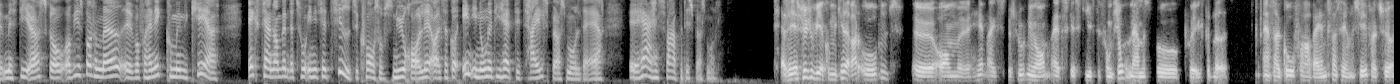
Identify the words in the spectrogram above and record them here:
øh, med Stig Ørskov, og vi har spurgt ham med, øh, hvorfor han ikke kommunikerer eksternt om, hvem der tog initiativet til Kvartrups nye rolle, og altså går ind i nogle af de her detaljspørgsmål, der er. Øh, her er hans svar på det spørgsmål. Altså, jeg synes jo, vi har kommunikeret ret åbent øh, om øh, Henriks beslutning om, at skal skifte funktion nærmest på, på Ekstrabladet. Altså at gå fra at være ansvarshavende chefredaktør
